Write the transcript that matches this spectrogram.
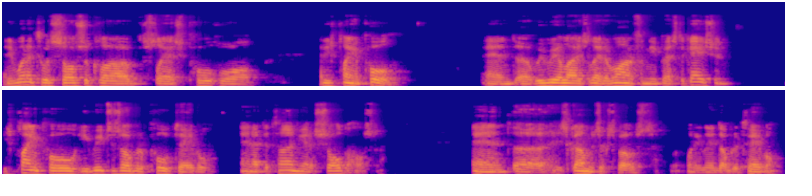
and he went into a social club slash pool hall, and he's playing pool. And uh, we realized later on from the investigation, he's playing pool. He reaches over the pool table, and at the time he had a shoulder holster, and uh, his gun was exposed when he leaned over the table.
